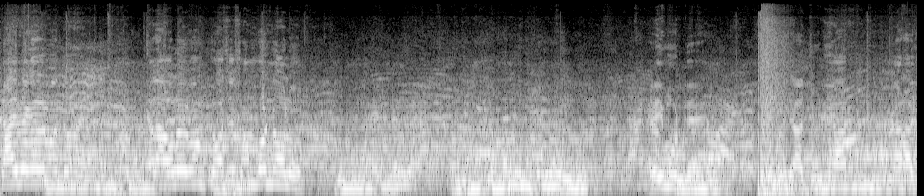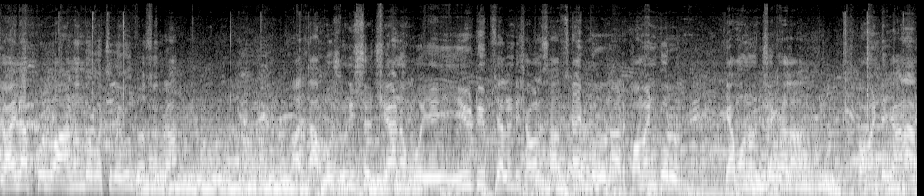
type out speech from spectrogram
টাই ব্রেকারের মাধ্যমে খেলা হলো এবং টসে সম্পন্ন হলো। এই মুহূর্তে জুনিয়র তারা জয়লাভ করল, আনন্দ করছে। দেখুন দর্শকরা। আর তাপস উনিশশো ছিয়ানব্বই, এই ইউটিউব চ্যানেলটি সকলে সাবস্ক্রাইব করুন আর কমেন্ট করুন। কেমন হচ্ছে খেলা? কমেন্টে জানান।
